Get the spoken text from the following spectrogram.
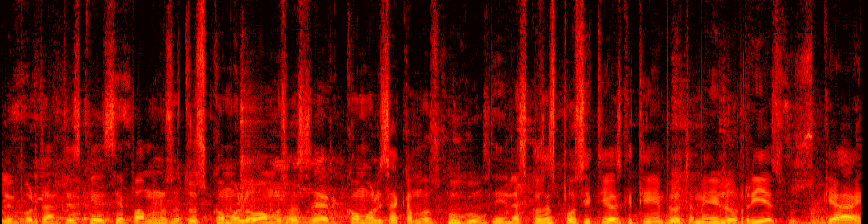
Lo importante es que sepamos nosotros cómo lo vamos a hacer, cómo le sacamos jugo en las cosas positivas que tienen, pero también en los riesgos que hay.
